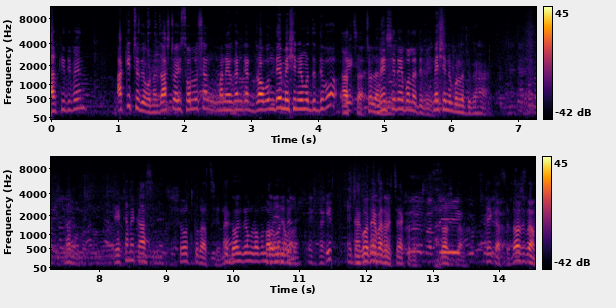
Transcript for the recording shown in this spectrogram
আর কি দিবেন? আর কিচ্ছু দেবো না জাস্ট ওই সলিউশন মানে ওখানকার দ্রবণ দিয়ে মেশিনের মধ্যে দিব আচ্ছা চলে মেশিনে বলে দিবে? মেশিনে বলে দিবে হ্যাঁ। এখানে কাজ সত্তর আছে না? দশ গ্রাম লবণ ধরবেন দিবেন? এখন এবার হচ্ছে এখন দশ গ্রাম। ঠিক আছে দশ গ্রাম।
